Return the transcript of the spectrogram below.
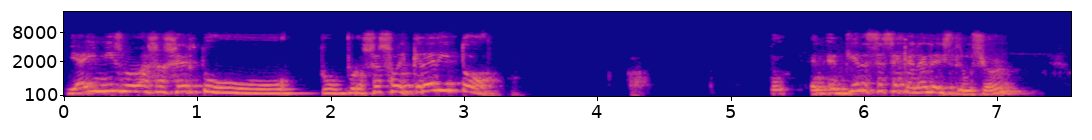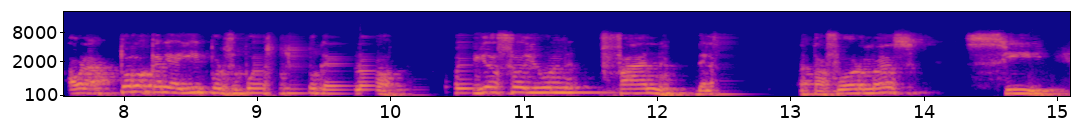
y ahí mismo vas a hacer tu, tu proceso de crédito. ¿Entiendes ese canal de distribución? Ahora, todo cabe ahí, por supuesto que no yo soy un fan de las plataformas, sí.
